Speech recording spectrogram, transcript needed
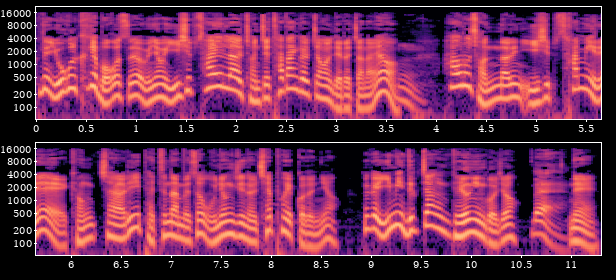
근데 욕을 크게 먹었어요. 왜냐면 24일 날 전체 차단 결정을 내렸잖아요. 음. 하루 전날인 23일에 경찰이 베트남에서 운영진을 체포했거든요. 그러니까 이미 늑장 대응인 거죠. 네. 네.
